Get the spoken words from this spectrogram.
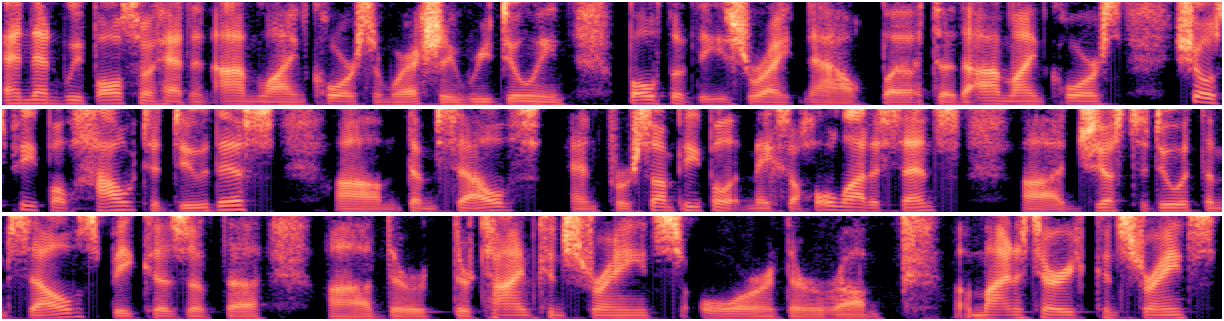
And then we've also had an online course and we're actually redoing both of these right now. But uh, the online course shows people how to do this, um, themselves. And for some people, it makes a whole lot of sense, uh, just to do it themselves because of the, uh, their, their time constraints or their, um, monetary constraints.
